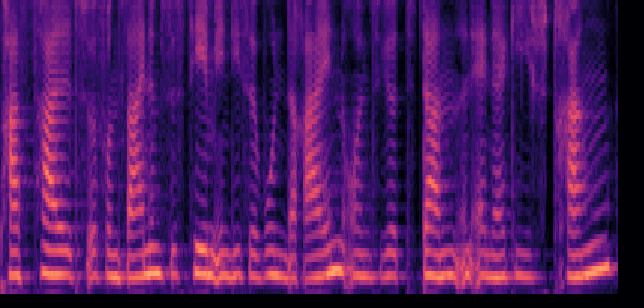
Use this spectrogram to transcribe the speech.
passt halt von seinem System in diese Wunde rein und wird dann einen Energiestrang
